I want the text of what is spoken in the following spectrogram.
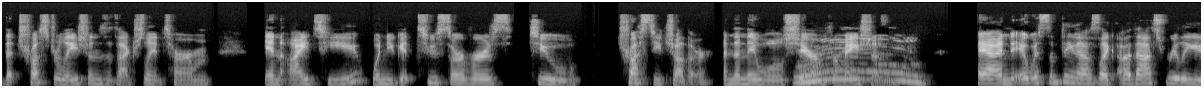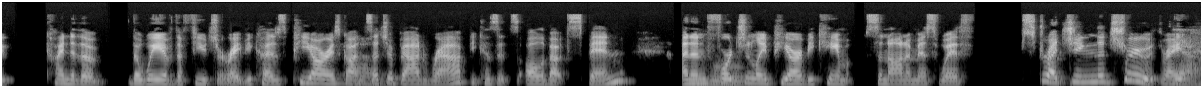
that trust relations is actually a term in IT when you get two servers to trust each other and then they will share information. Mm. And it was something that I was like, oh, that's really kind of the the way of the future, right? Because PR has gotten Yeah. such a bad rap because it's all about spin. And Mhm. unfortunately, PR became synonymous with stretching the truth, right? Yeah.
